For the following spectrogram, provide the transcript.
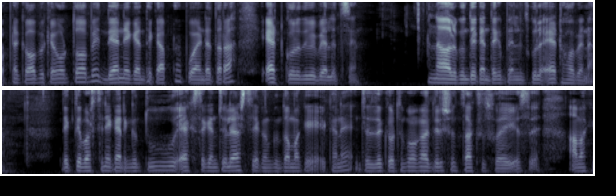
আপনাকে অপেক্ষা করতে হবে দেন এখান থেকে আপনার পয়েন্টটা তারা অ্যাড করে দেবে ব্যালেন্সে না হলে কিন্তু এখান থেকে ব্যালেন্সগুলো অ্যাড হবে না। দেখতে পাচ্ছেন এখানে কিন্তু এক সেকেন্ড চলে আসছে, এখন কিন্তু আমাকে এখানে যে দেখতে পাচ্ছেন সাকসেস হয়ে গেছে। আমাকে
